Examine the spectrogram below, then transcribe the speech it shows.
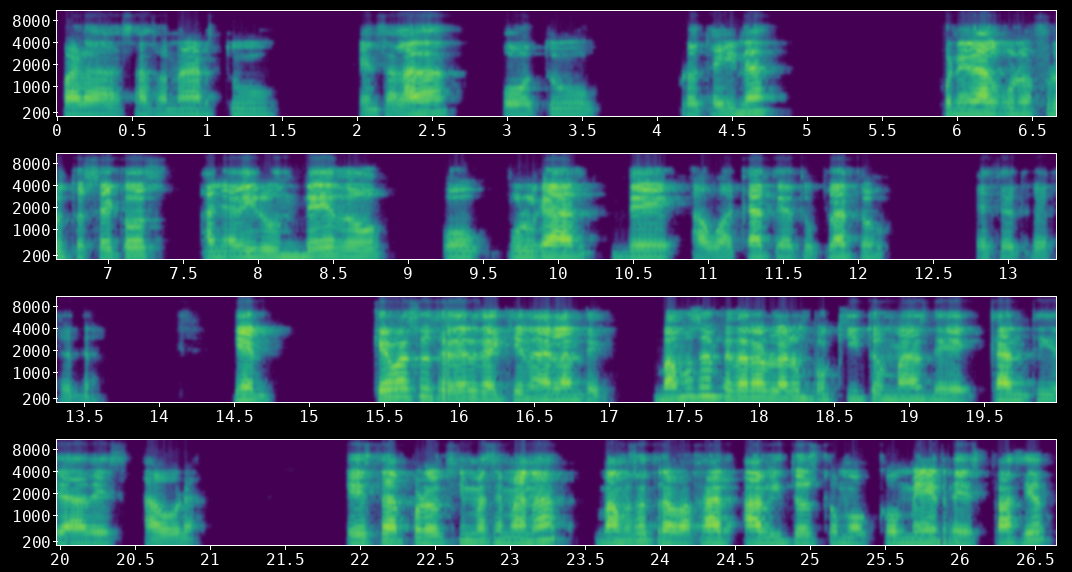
para sazonar tu ensalada o tu proteína, poner algunos frutos secos, añadir un dedo o pulgar de aguacate a tu plato, etcétera, etcétera. Bien, ¿qué va a suceder de aquí en adelante? Vamos a empezar a hablar un poquito más de cantidades ahora. Esta próxima semana vamos a trabajar hábitos como comer despacio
